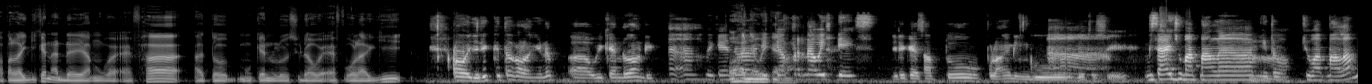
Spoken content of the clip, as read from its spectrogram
apalagi kan ada yang WFH atau mungkin lu sudah WFO lagi Oh jadi kita kalau nginep uh, weekend doang di? Uh, uh, weekend oh, doang, hanya weekend. Gak pernah weekdays. Jadi kayak Sabtu pulangnya Minggu uh, gitu sih. Misalnya Jumat malam hmm. gitu. Jumat malam,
